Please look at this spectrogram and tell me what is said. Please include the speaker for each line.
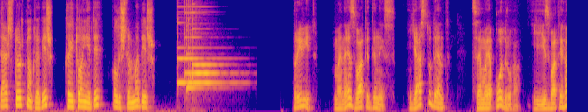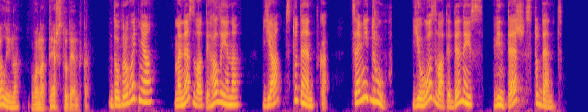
Speaker 1: Ders 4.1 Kayıt 17 Alıştırma 1
Speaker 2: Привіт! Мене звати Денис. Я студент. Це моя подруга. Її звати Галина. Вона теж студентка.
Speaker 3: Доброго дня! Мене звати Галина. Я студентка. Це мій друг. Його звати Денис. Він теж студент.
